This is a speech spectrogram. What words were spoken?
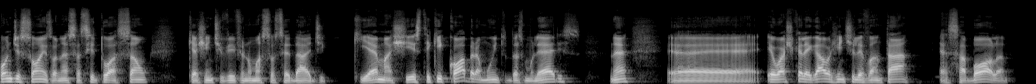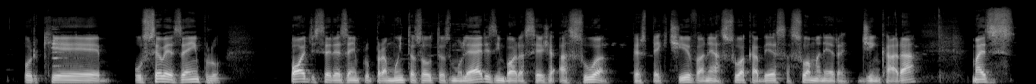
condições ou nessa situação que a gente vive numa sociedade que é machista e que cobra muito das mulheres, né? É, eu acho que é legal a gente levantar essa bola, porque o seu exemplo pode ser exemplo para muitas outras mulheres, embora seja a sua perspectiva, né, a sua cabeça, a sua maneira de encarar. Mas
